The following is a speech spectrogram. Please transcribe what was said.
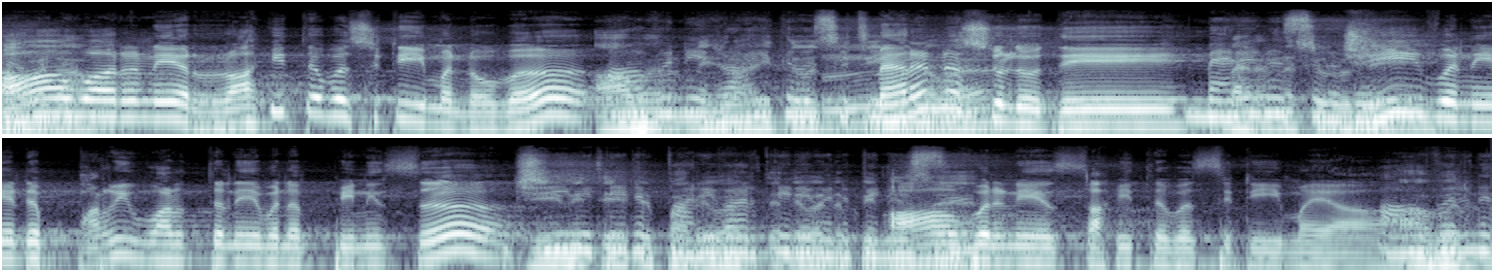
ආවරණය රහිතව සිටීම නොව ආවරණය රහිතව සිටීම මැරණ නොව සුළු දේ මැරෙන සුළු දේ ජීවනයට පරිවර්තනය වන පිණිස ජීවිතයට පරිවර්තනය වන පිණිස ආවරණය සහිතව සිටීමය. ආවරණ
